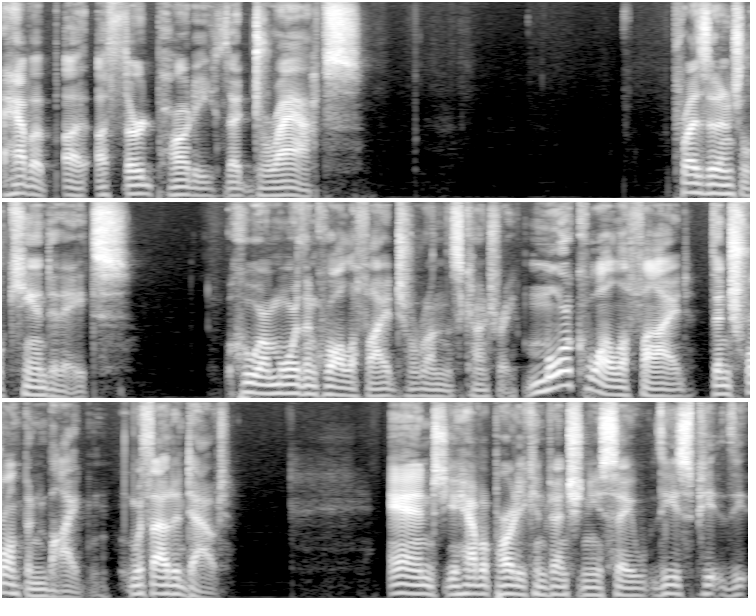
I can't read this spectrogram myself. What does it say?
have a, a, a third party that drafts presidential candidates who are more than qualified to run this country. More qualified than Trump and Biden, without a doubt. And you have a party convention. You say these pe- the,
